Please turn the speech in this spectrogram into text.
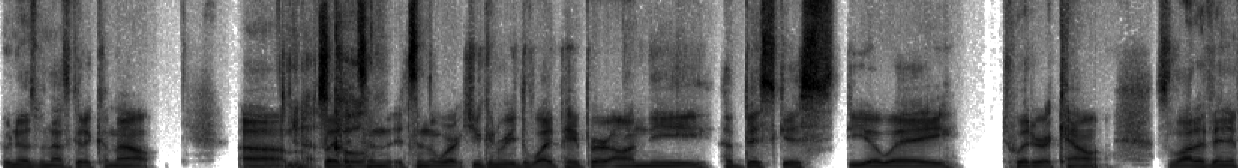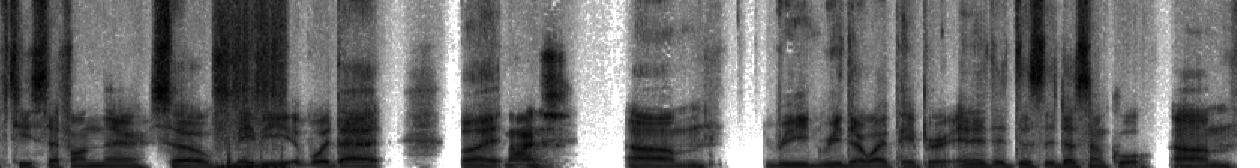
Who knows when that's going to come out? Um, Yeah, that's but it's in it's in the works. You can read the white paper on the Hibiscus DOA Twitter account. There's a lot of NFT stuff on there, so maybe avoid that. But Nice. um, read read their white paper, and it, it does it does sound cool. Um,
